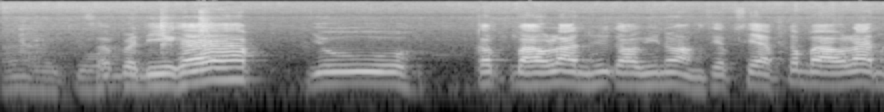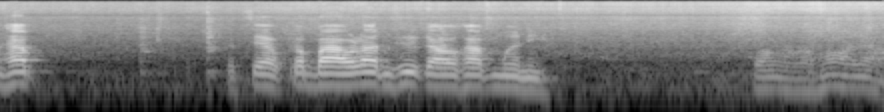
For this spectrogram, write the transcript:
อ่าจสวัสดีครับ อยู่กับบ่าวลั่นคือเก่าพี่น้องแซ่บๆกับบ่าวลั่นครับแซ่บๆกับบ่าวลั่นคือเก่าครับมื้อนี้ต้องเอาห่อแล้ว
